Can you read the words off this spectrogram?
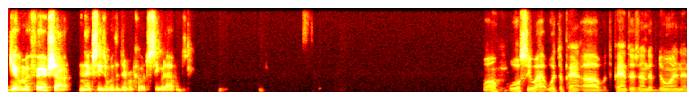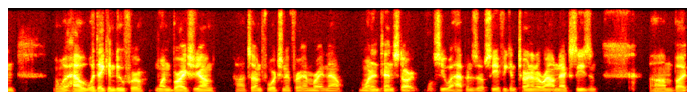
give him a fair shot next season with a different coach, see what happens. Well, we'll see what what the uh, what the Panthers end up doing and what how what they can do for one Bryce Young. Uh, it's unfortunate for him right now. one in ten start. We'll see what happens though. See if he can turn it around next season. Um, but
